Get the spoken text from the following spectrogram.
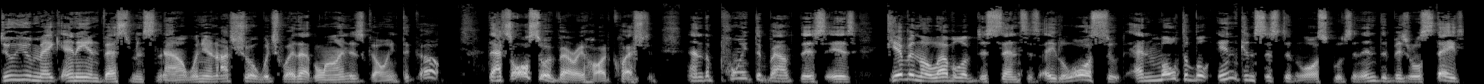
do you make any investments now when you're not sure which way that line is going to go? That's also a very hard question. And the point about this is is given the level of dissensus, a lawsuit and multiple inconsistent lawsuits in individual states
